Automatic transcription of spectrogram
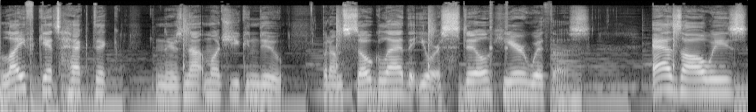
Life gets hectic, and there's not much you can do, but I'm so glad that you are still here with us. As always,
